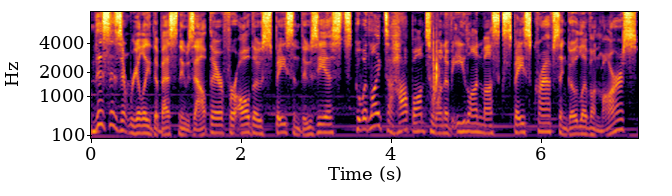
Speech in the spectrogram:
This isn't really the best news out there for all those space enthusiasts who would like to hop onto one of Elon Musk's spacecrafts and go live on Mars.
